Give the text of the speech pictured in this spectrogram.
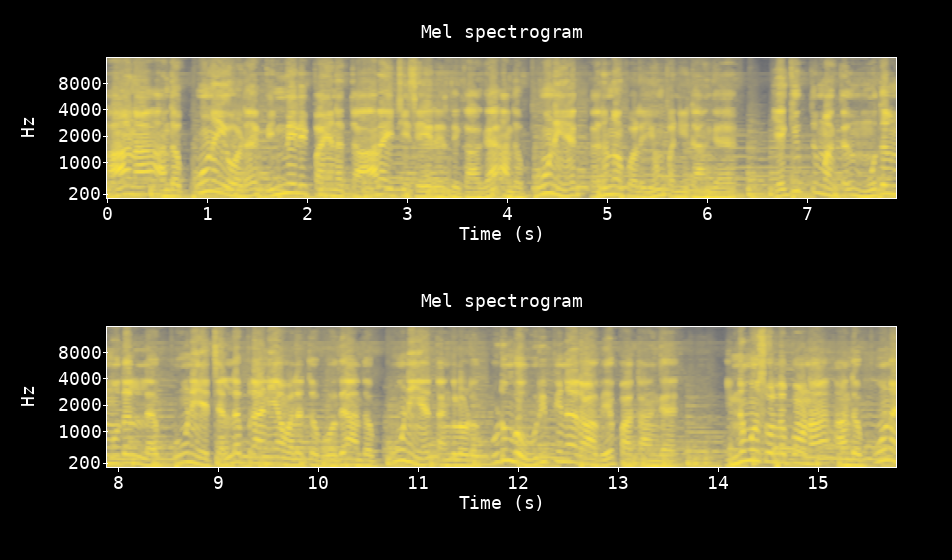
ஆனா அந்த பூனையோட விண்வெளி பயணத்தை ஆராய்ச்சி செய்யறதுக்காக அந்த பூனைய கருணை கொலையும் பண்ணிட்டாங்க. எகிப்து மக்கள் முதல் முதல்ல பூனையை செல்லப்பிராணியா வளர்த்த போது அந்த பூனையை தங்களோட குடும்ப உறுப்பினராகவே பார்த்தாங்க. இன்னமும் சொல்ல போனா அந்த பூனை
